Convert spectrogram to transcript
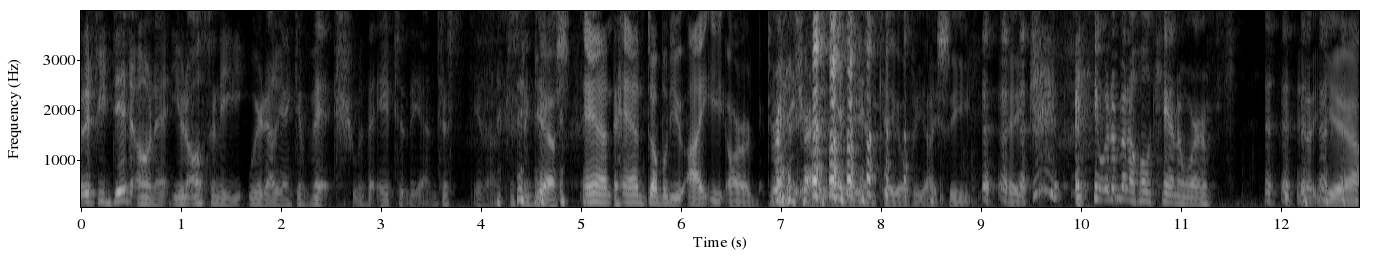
But if you did own it, you'd also need Weird Al Yankovic with the H at the end. Just, you know, just in case. Yes, and and W I E R D A L Y A N K O V I C H. it would have been a whole can of worms. Uh, yeah.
